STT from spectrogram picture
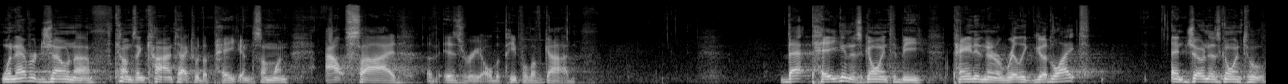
whenever Jonah comes in contact with a pagan, someone outside of Israel, the people of God, that pagan is going to be painted in a really good light, and Jonah is going to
